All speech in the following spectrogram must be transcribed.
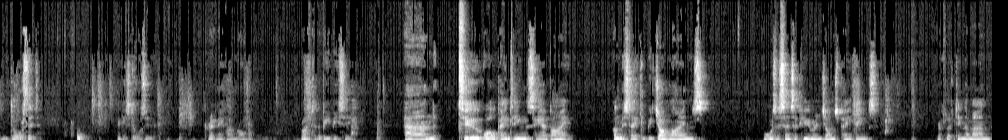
in Dorset. I think it's Dorset. Correct me if I'm wrong. Right to the BBC and two oil paintings here by unmistakably John Lynes always a sense of humour in John's paintings reflecting the man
